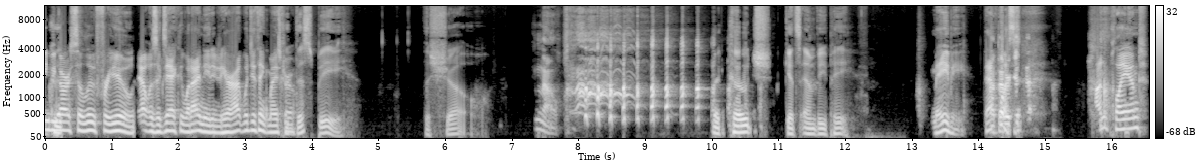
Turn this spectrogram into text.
PBR salute for you. That was exactly what I needed to hear. How- What'd you think, Maestro? Could this be the show? No. The coach gets MVP. Maybe that was that. unplanned.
